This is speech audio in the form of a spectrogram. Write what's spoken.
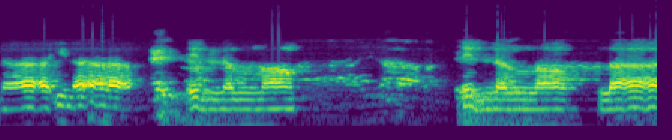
لا إله إلا الله. إلا الله. لا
